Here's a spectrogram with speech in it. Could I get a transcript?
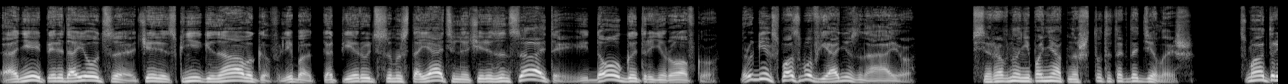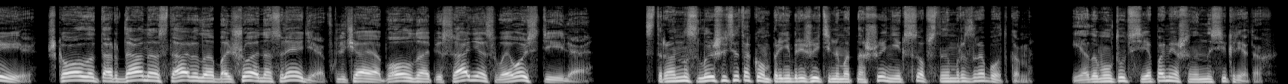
Они передаются через книги навыков, либо копируются самостоятельно через инсайты и долгую тренировку. Других способов я не знаю». «Все равно непонятно, что ты тогда делаешь». «Смотри, школа Тардана оставила большое наследие, включая полное описание своего стиля. Странно слышать о таком пренебрежительном отношении к собственным разработкам. Я думал, тут все помешаны на секретах.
